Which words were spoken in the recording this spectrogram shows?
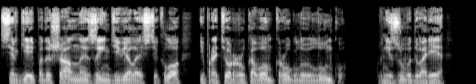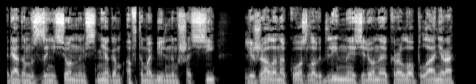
Сергей подышал на заиндевелое стекло и протер рукавом круглую лунку. Внизу во дворе, рядом с занесенным снегом автомобильным шасси, лежало на козлах длинное зеленое крыло планера,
